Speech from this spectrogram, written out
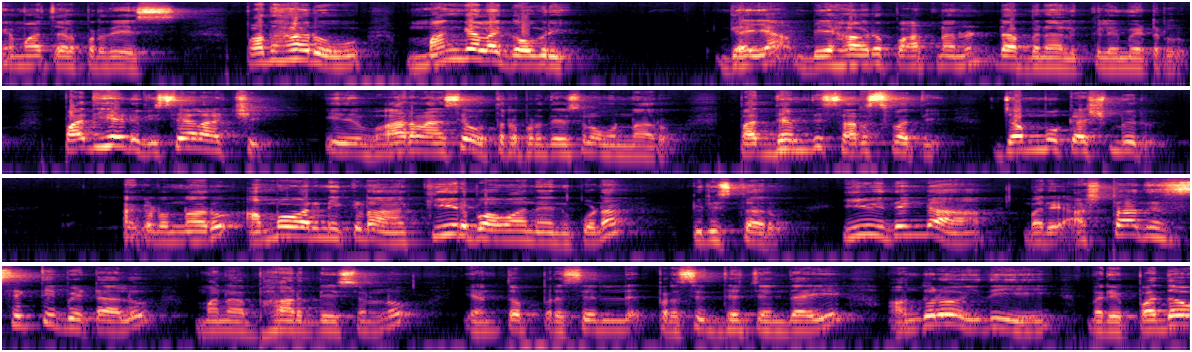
హిమాచల్ ప్రదేశ్. పదహారు మంగళ గౌరి గయా బీహారు పాట్నా నుండి డెబ్బై నాలుగు కిలోమీటర్లు. పదిహేడు విశాలాక్షి ఇది వారణాసి ఉత్తరప్రదేశ్లో ఉన్నారు. పద్దెనిమిది సరస్వతి జమ్మూ కాశ్మీర్ అక్కడ ఉన్నారు. అమ్మవారిని ఇక్కడ కీర్ భవాని అని కూడా పిలుస్తారు. ఈ విధంగా మరి అష్టాదశ శక్తి పీఠాలు మన భారతదేశంలో ఎంతో ప్రసిద్ధి ప్రసిద్ధి చెందాయి. అందులో ఇది మరి పదవ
